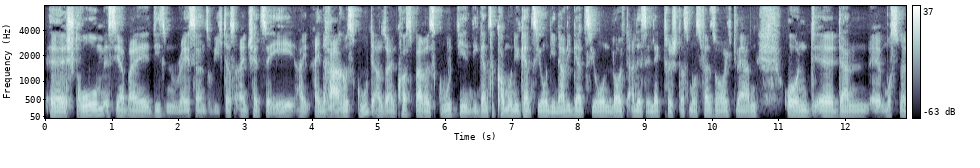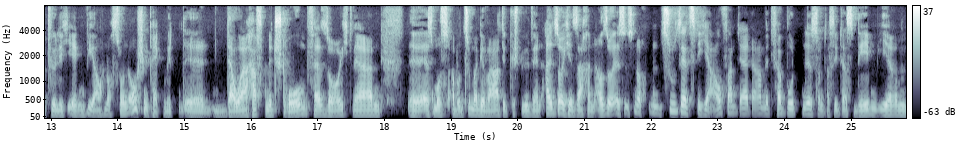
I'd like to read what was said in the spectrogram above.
Äh, Strom ist ja bei diesen Racern, so wie ich das einschätze, eh ein, ein rares Gut, also ein kostbares Gut. Die, die ganze Kommunikation, die Navigation läuft alles elektrisch. Das muss versorgt werden. Und äh, dann äh, muss natürlich irgendwie auch noch so ein Ocean Pack mit äh, dauerhaft mit Strom versorgt werden. Äh, es muss ab und zu mal gewartet, gespült werden. All solche Sachen machen. Also es ist noch ein zusätzlicher Aufwand, der damit verbunden ist und dass sie das neben ihrem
